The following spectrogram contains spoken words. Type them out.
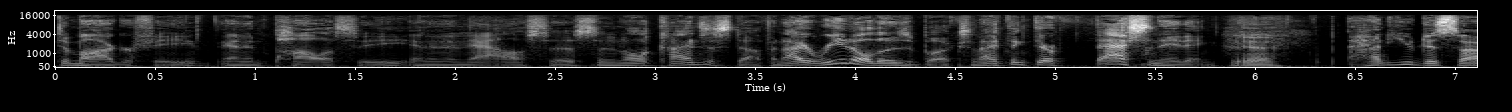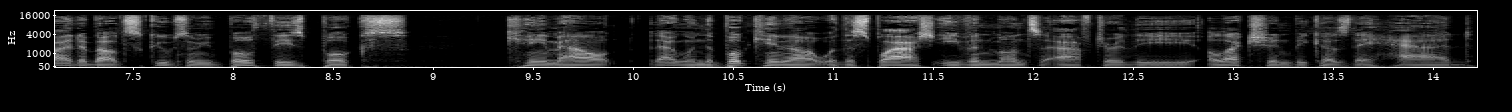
demography and in policy and in analysis and in all kinds of stuff. And I read all those books and I think they're fascinating. Yeah. How do you decide about scoops? I mean, both these books came out that when the book came out with a splash, even months after the election, because they had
